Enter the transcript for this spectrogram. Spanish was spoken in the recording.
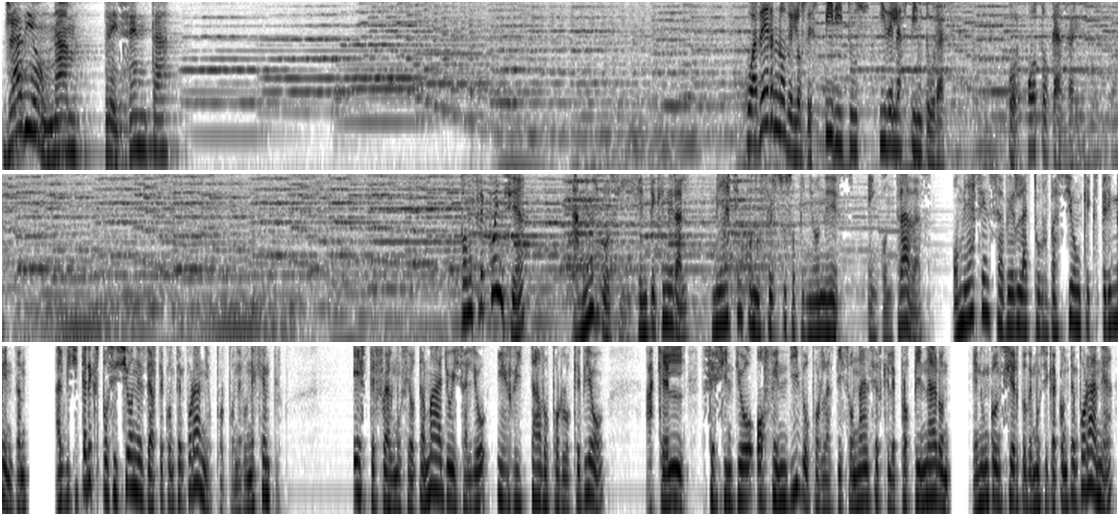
Radio UNAM presenta Cuaderno de los Espíritus y de las Pinturas por Otto Cázares. Con frecuencia, amigos y gente en general me hacen conocer sus opiniones encontradas o me hacen saber la turbación que experimentan al visitar exposiciones de arte contemporáneo, por poner un ejemplo. Este fue al Museo Tamayo y salió irritado por lo que vio. Aquel se sintió ofendido por las disonancias que le propinaron en un concierto de música contemporánea.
